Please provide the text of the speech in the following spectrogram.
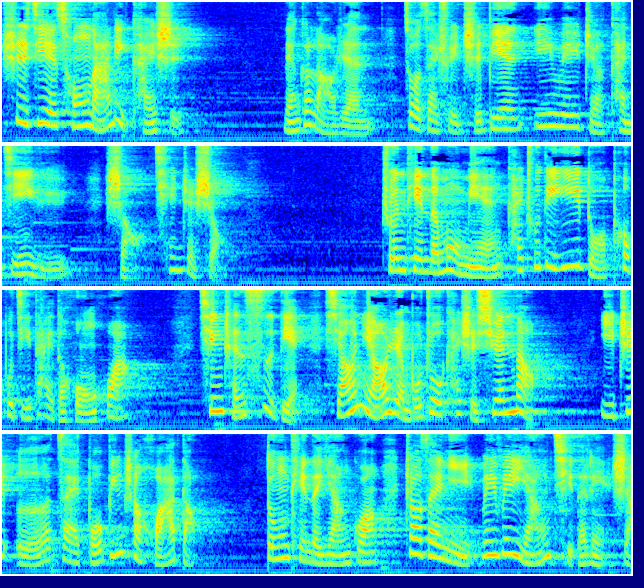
世界从哪里开始？两个老人坐在水池边依偎着看金鱼，手牵着手。春天的木棉开出第一朵迫不及待的红花。清晨四点，小鸟忍不住开始喧闹。一只鹅在薄冰上滑倒。冬天的阳光照在你微微扬起的脸上。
